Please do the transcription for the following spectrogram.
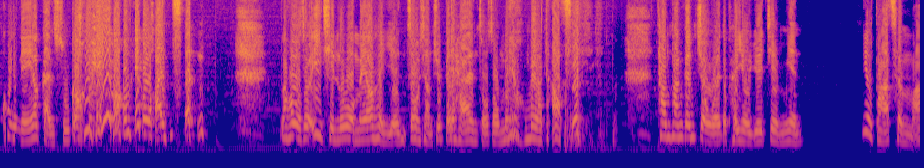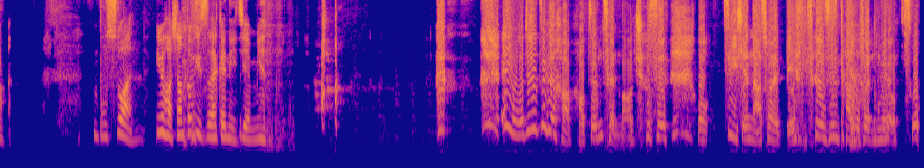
过年要赶书稿，没有没有完成。然后我说疫情如果没有很严重，想去北海岸走走，没有没有达成。汤汤跟久违的朋友约见面，你有达成吗？不算，因为好像都一直在跟你见面。哎、欸，我觉得这个好好真诚哦，就是我自己先拿出来编，真的是大部分都没有做。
